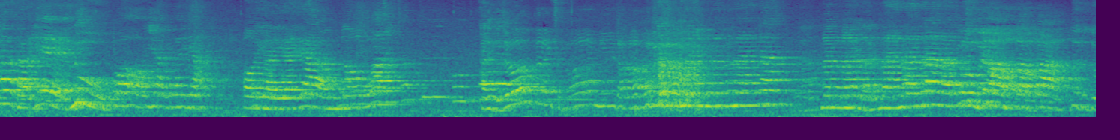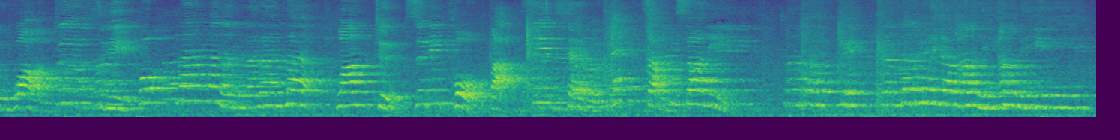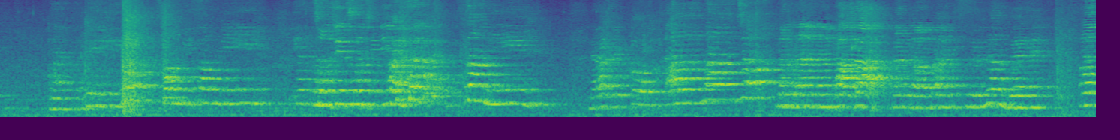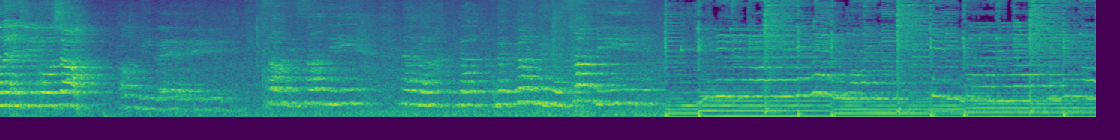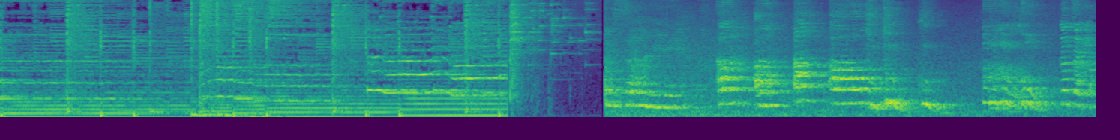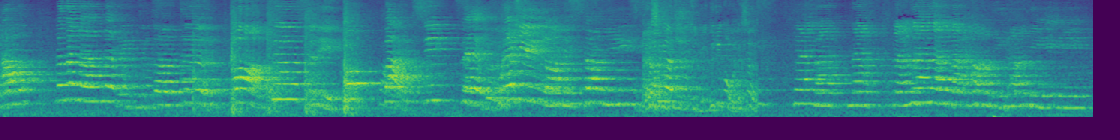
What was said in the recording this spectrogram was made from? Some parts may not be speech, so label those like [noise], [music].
다른 누워, 어야야야, 어야야야, 너와 다들 보죠? 1, 2, 3, 4, ランラランラランラ、1, 2, 3, 4, 5, 6, 7, 8, sunny, sunny. Okay, and then we got honey, honey. Honey, sunny, sunny. そのうちにそのうちに。sunny. na na na na na na honey honey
